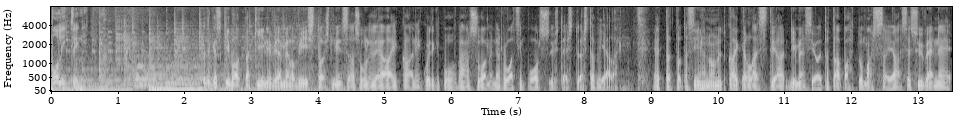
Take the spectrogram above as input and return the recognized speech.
Poliklinikka. Jotenkin jos kiva ottaa kiinni vielä, meillä on 15 minsaa suunnilleen aikaa, niin kuitenkin puhun vähän Suomen ja Ruotsin puolustusyhteistyöstä vielä. Että tota, siihen on nyt kaikenlaisia dimensioita tapahtumassa ja se syvenee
